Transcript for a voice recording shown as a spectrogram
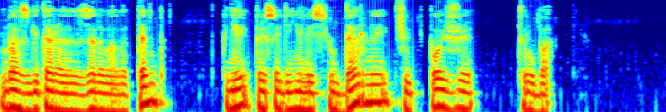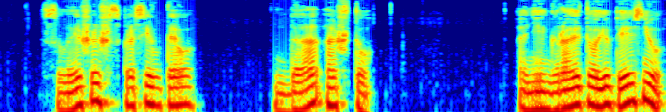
Бас-гитара задавала темп. К ней присоединились ударные, чуть позже труба. «Слышишь?» — спросил Тео. «Да, а что?» «Они играют твою песню,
